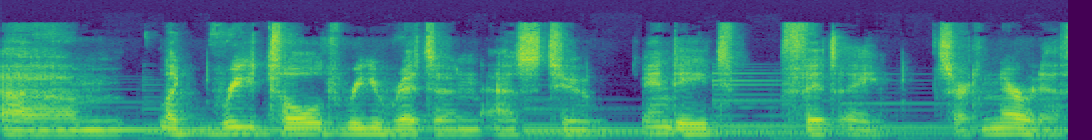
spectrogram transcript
um like retold rewritten as to indeed fit a certain narrative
